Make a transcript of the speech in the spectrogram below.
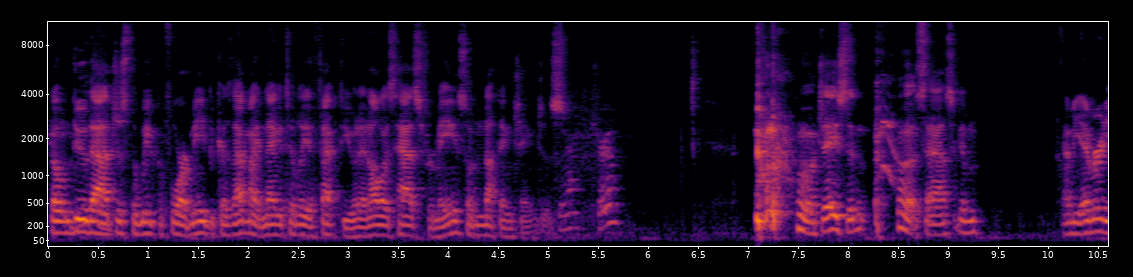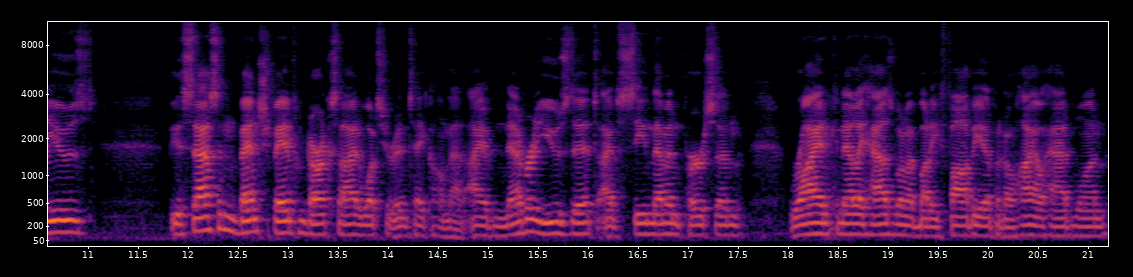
Don't do that just the week before a meet because that might negatively affect you, and it always has for me. So nothing changes. Yeah, true. Jason is asking, have you ever used the Assassin bench band from Darkside? What's your intake on that? I have never used it. I've seen them in person. Ryan Kennelly has one. My buddy Fabi up in Ohio had one,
